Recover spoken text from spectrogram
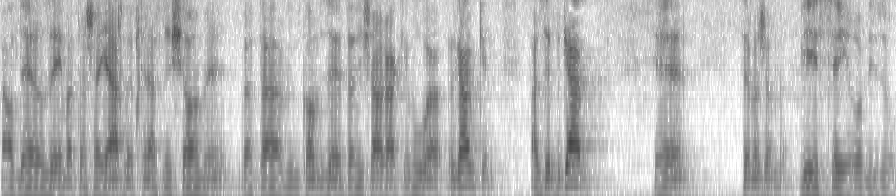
על דרך זה אם אתה שייך מבחינת נשומה, ואתה במקום זה אתה נשאר רק עם רוח, זה גם כן, אז זה פגם. כן? זה מה שאומר. ויסיירו מזו,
